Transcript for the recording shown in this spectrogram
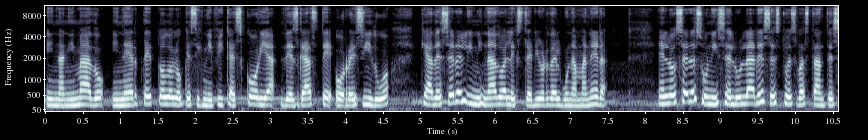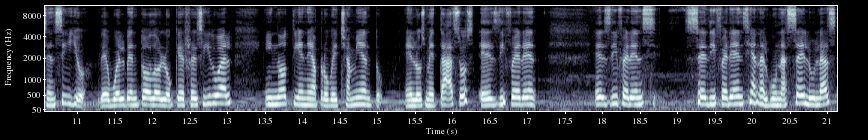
inanimado, inerte, todo lo que significa escoria, desgaste o residuo, que ha de ser eliminado al exterior de alguna manera. En los seres unicelulares esto es bastante sencillo, devuelven todo lo que es residual y no tiene aprovechamiento. En los metazos es es se diferencian algunas células,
